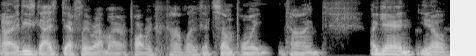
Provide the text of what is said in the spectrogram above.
all right, these guys definitely were at my apartment complex at some point in time. Again, you know,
